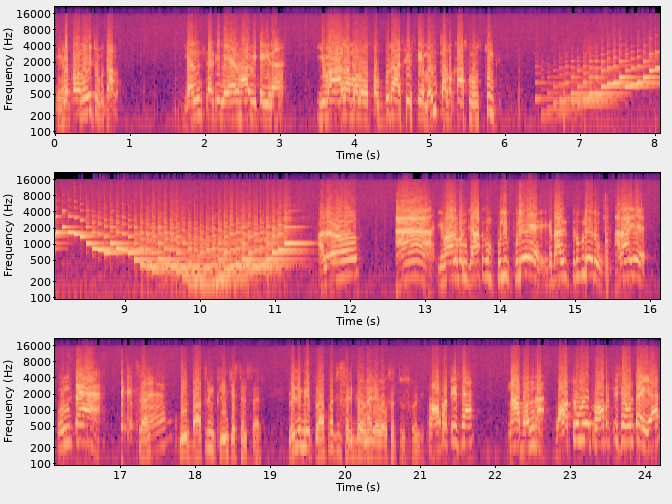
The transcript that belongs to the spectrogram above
దినఫలమే చెబుతాను. ఎంతటి మేధావికైనా ఇవాళ మనం సబ్బు రాసేసే మంచి అవకాశం వస్తుంది. హలో? ఆ ఇవాళ మన జాతకం పులి పులే. ఇక దానికి తిరుగులేదు. అలాగే ఉంటా. సార్ మీ బాత్రూమ్ క్లీన్ చేస్తాను సార్. వెళ్ళి మీ ప్రాపర్టీ సరిగ్గా ఉన్నా లేవో ఒకసారి చూసుకోండి. ప్రాపర్టీసా? నా బొంద. బాత్రూమ్లో ప్రాపర్టీస్ ఏముంటాయ్యా?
